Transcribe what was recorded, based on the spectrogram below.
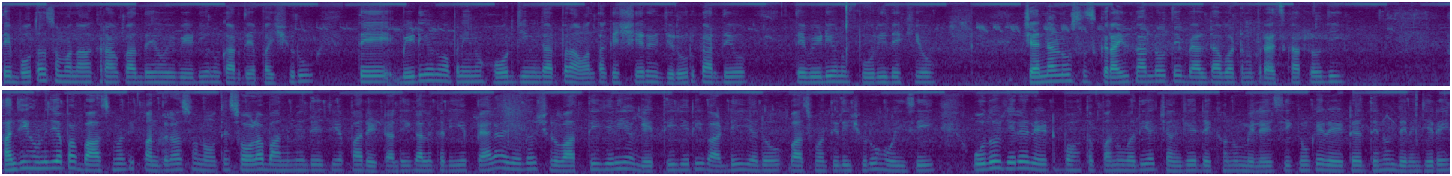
ਤੇ ਬਹੁਤਾ ਸਮਾਂ ਨਾ ਖਰਾਬ ਕਰਦੇ ਹੋਏ ਵੀਡੀਓ ਨੂੰ ਕਰਦੇ ਆਪਾਂ ਸ਼ੁਰੂ। ਤੇ ਵੀਡੀਓ ਨੂੰ ਆਪਣੀ ਨੂੰ ਹੋਰ ਜ਼ਿਮੀਂਦਾਰ ਭਰਾਵਾਂ ਤੱਕ ਸ਼ੇਅਰ ਜ਼ਰੂਰ ਕਰ ਦਿਓ। ਤੇ ਵੀਡੀਓ ਨੂੰ ਪੂਰੀ ਦੇਖਿਓ। ਚੈਨਲ ਨੂੰ ਸਬਸਕ੍ਰਾਈਬ ਕਰ ਲਓ ਤੇ ਬੈਲ ਦਾ ਬਟਨ ਪ੍ਰੈਸ ਕਰ ਲਓ ਜੀ। ਹਾਂਜੀ, ਹੁਣ ਜੀ ਆਪਾਂ ਬਾਸਮਤੀ 1509 ਤੇ 1692 ਦੇ ਜੀ ਆਪਾਂ ਰੇਟਾਂ ਦੀ ਗੱਲ ਕਰੀਏ। ਪਹਿਲਾਂ ਜਦੋਂ ਸ਼ੁਰੂਆਤੀ ਜਿਹੜੀ ਅਗੇਤੀ ਜਿਹੜੀ ਵਾਢੀ ਜਦੋਂ ਬਾਸਮਤੀ ਦੀ ਸ਼ੁਰੂ ਹੋਈ ਸੀ, ਉਦੋਂ ਜਿਹੜੇ ਰੇਟ ਬਹੁਤ ਆਪਾਂ ਨੂੰ ਵਧੀਆ ਚੰਗੇ ਦੇਖਣ ਨੂੰ ਮਿਲੇ ਸੀ ਕਿਉਂਕਿ ਰੇਟ ਦਿਨੋਂ ਦਿਨ ਜਿਹੜੇ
